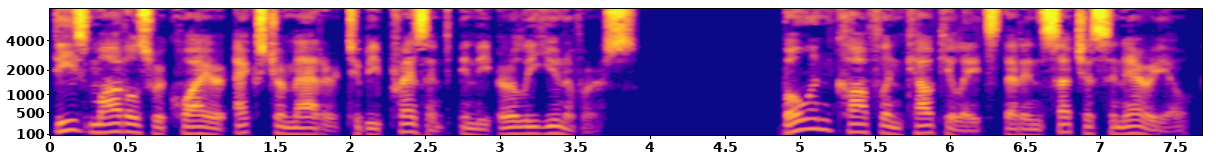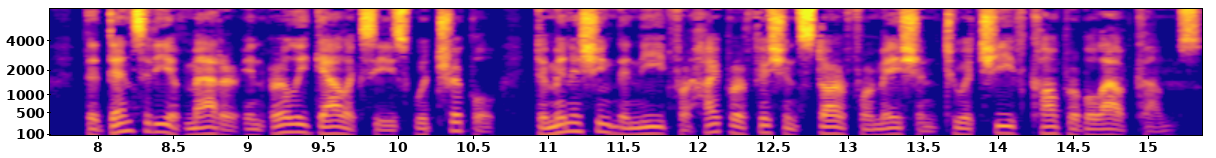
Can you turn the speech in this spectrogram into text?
These models require extra matter to be present in the early universe. Boylan-Kolchin calculates that in such a scenario, the density of matter in early galaxies would triple, diminishing the need for hyper-efficient star formation to achieve comparable outcomes.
